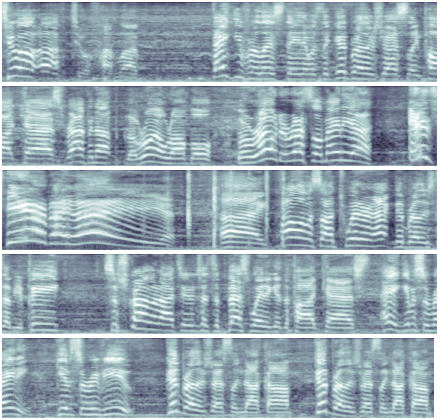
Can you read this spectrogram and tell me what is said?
20, uh, 205 Live. Thank you for listening. It was the Good Brothers Wrestling Podcast, wrapping up the Royal Rumble. The road to WrestleMania is here, baby! Uh, follow us on Twitter at Good Brothers WP. Subscribe on iTunes. That's the best way to get the podcast. Hey, give us a rating. Give us a review. GoodBrothersWrestling.com. GoodBrothersWrestling.com.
